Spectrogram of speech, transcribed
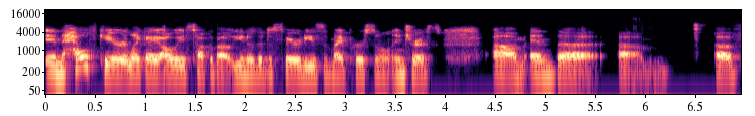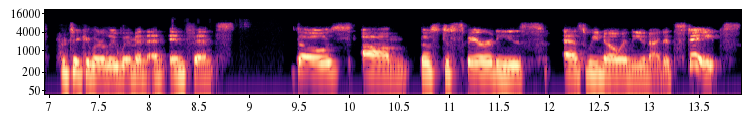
in healthcare, like I always talk about, you know, the disparities of my personal interest um, and the um, of particularly women and infants those um, those disparities, as we know in the United States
